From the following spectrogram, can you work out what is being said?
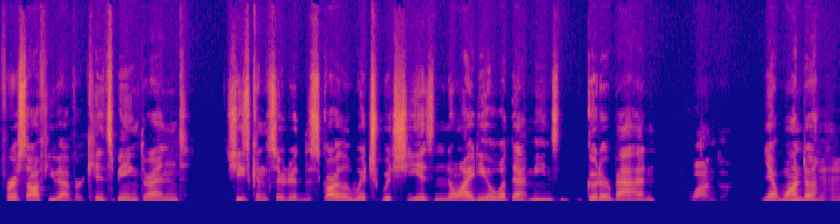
first off, you have her kids being threatened. She's considered the Scarlet Witch, which she has no idea what that means, good or bad. Wanda. Yeah, Wanda. Mm-hmm.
